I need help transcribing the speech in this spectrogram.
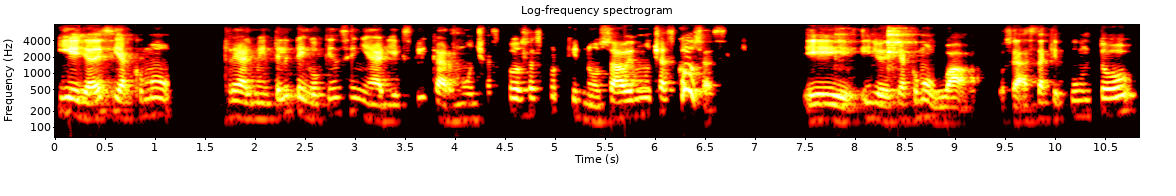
Y ella decía como, realmente le tengo que enseñar y explicar muchas cosas porque no sabe muchas cosas. Eh, y yo decía como, wow, o sea, ¿hasta qué punto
